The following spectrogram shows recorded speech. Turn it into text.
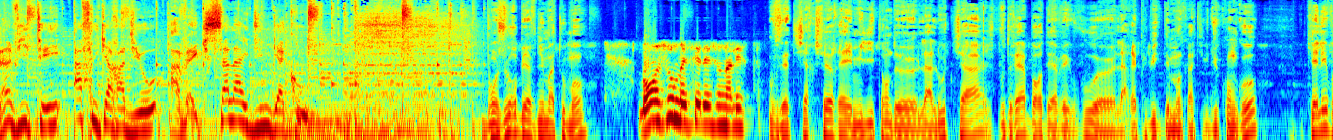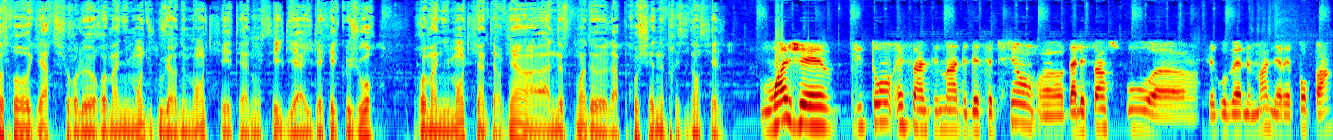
L'invité Africa Radio avec Salah Dingaku. Bonjour, bienvenue Matumo. Bonjour, messieurs les journalistes. Vous êtes chercheur et militant de la lucha. Je voudrais aborder avec vous euh, la République démocratique du Congo. Quel est votre regard sur le remaniement du gouvernement qui a été annoncé il y a, il y a quelques jours? Remaniement qui intervient à neuf mois de la prochaine présidentielle. Moi, j'ai plutôt un sentiment de déception euh, dans le sens où euh, ce gouvernement ne répond pas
